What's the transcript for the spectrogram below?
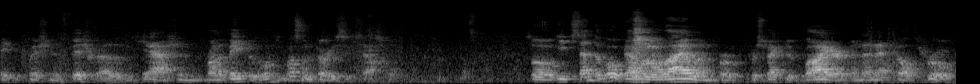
take the commission in fish rather than cash, and run a bait business. Well, he wasn't very successful. So he sent the boat down to Rhode Island for a prospective buyer, and then that fell through.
